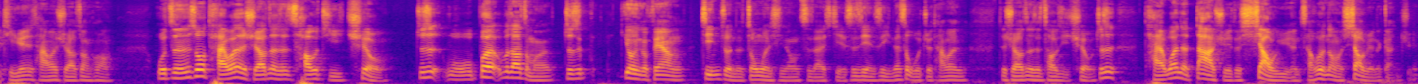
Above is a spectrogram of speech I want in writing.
体验台湾学校状况。我只能说，台湾的学校真的是超级 chill，就是我我不不知道怎么，就是用一个非常精准的中文形容词来解释这件事情。但是我觉得台湾的学校真是超级 chill，就是台湾的大学的校园才会有那种校园的感觉。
